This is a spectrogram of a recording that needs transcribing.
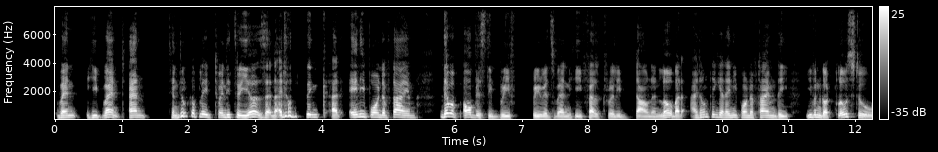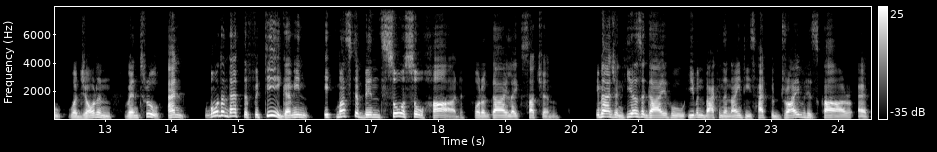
when he went. And Tendulkar played 23 years. And I don't think at any point of time, there were obviously brief periods when he felt really down and low, but I don't think at any point of time they even got close to what Jordan went through. And more than that, the fatigue. I mean, it must have been so, so hard for a guy like Sachin. Imagine, here's a guy who, even back in the 90s, had to drive his car at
